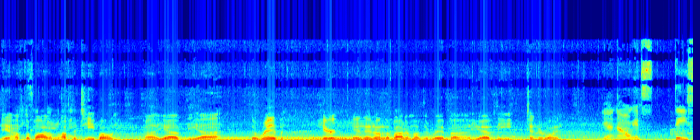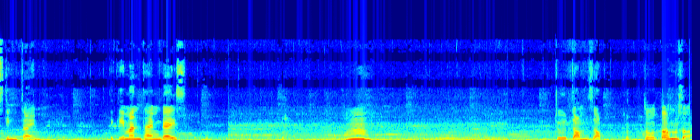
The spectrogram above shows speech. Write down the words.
Yeah, off the bottom, off the T-bone, uh, you have the uh, the rib here, and then on the bottom of the rib, uh, you have the tenderloin. Yeah, now it's tasting time. Tikiman time, guys. Mmm. Two thumbs up. Two thumbs up.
